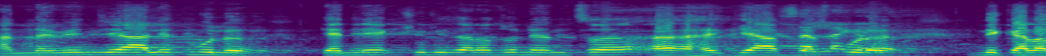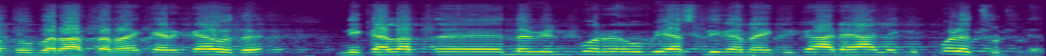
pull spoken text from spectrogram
आणि नवीन जे आलेत मुलं त्यांनी ऍक्च्युली जरा जुन्यांचं घ्या अभ्यास पुढं निकालात उभं राहताना. कारण काय होतं निकालात नवीन पोरं उभी असली का नाही की गाड्या आल्या की पळत सुटतात.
